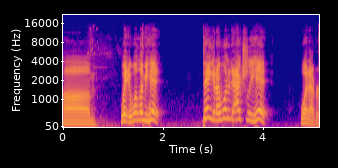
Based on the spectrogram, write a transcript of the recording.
Um, wait, it won't let me hit. Dang it, I wanted to actually hit. Whatever.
